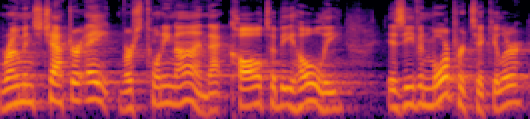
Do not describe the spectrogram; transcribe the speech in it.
Romans chapter 8, verse 29, that call to be holy is even more particular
